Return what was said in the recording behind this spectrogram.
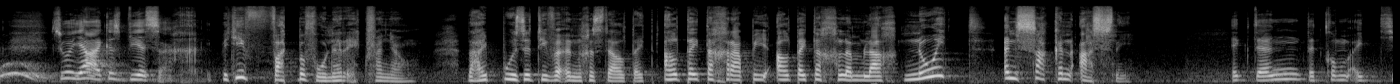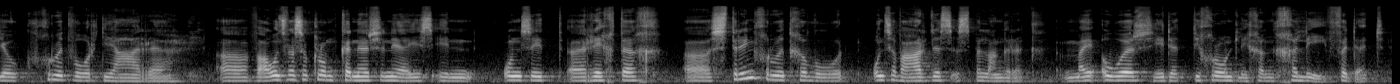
So ja, ek is besig. Weet jy wat bewonder ek van jou? Daai positiewe ingesteldheid, altyd 'n grappie, altyd 'n glimlag, nooit in sak en as nie. Ek dink dit kom uit jou grootword jare. Uh waar ons was 'n klomp kinders in die huis en ons het uh, regtig uh streng groot geword. Ons waardes is belangrik. My ouers het dit die grondlegging gelê vir dit.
